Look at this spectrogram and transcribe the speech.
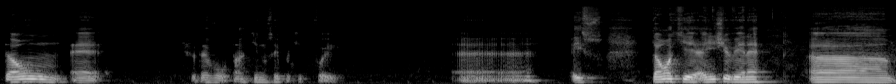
Então, é, deixa eu até voltar aqui, não sei por que foi. É, é isso. Então, aqui a gente vê, né? Uh,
